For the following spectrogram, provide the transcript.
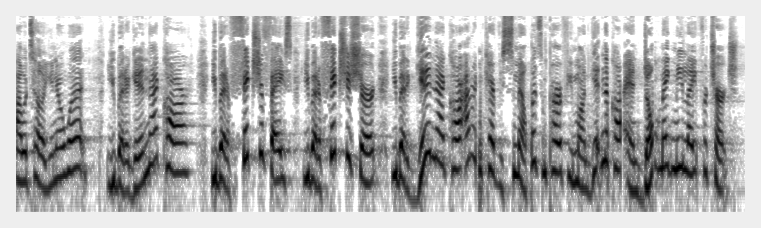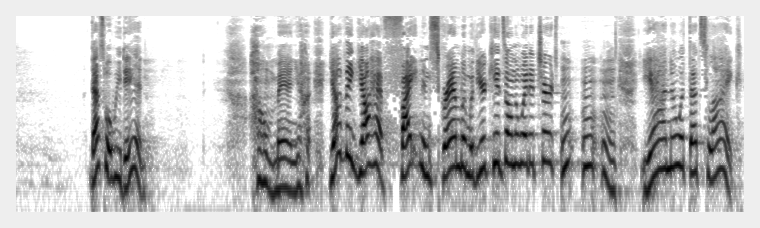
I would tell her, you know what? You better get in that car. You better fix your face. You better fix your shirt. You better get in that car. I don't even care if you smell. Put some perfume on. Get in the car and don't make me late for church. That's what we did. Oh man, y'all, y'all think y'all have fighting and scrambling with your kids on the way to church? Mm-mm-mm. Yeah, I know what that's like.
